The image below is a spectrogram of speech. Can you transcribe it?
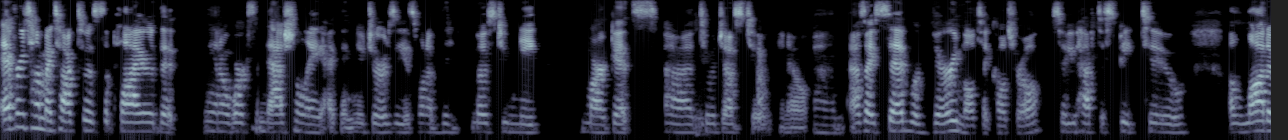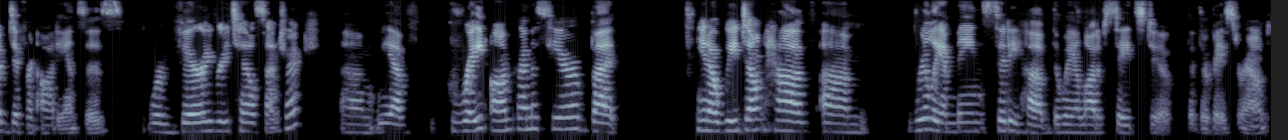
every time I talk to a supplier that you know works nationally, I think New Jersey is one of the most unique markets uh, to adjust to. You know, um, as I said, we're very multicultural, so you have to speak to a lot of different audiences. We're very retail centric. Um, we have great on premise here, but you know, we don't have um, really a main city hub the way a lot of states do that they're based around,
